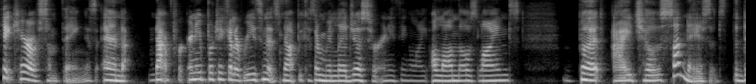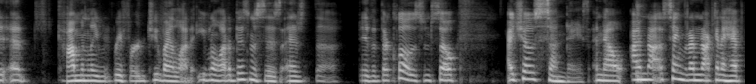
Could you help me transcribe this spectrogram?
take care of some things. And not for any particular reason. It's not because I'm religious or anything like along those lines. But I chose Sundays. It's the uh, commonly referred to by a lot of even a lot of businesses as the day that they're closed. And so I chose Sundays. And now I'm not saying that I'm not going to have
